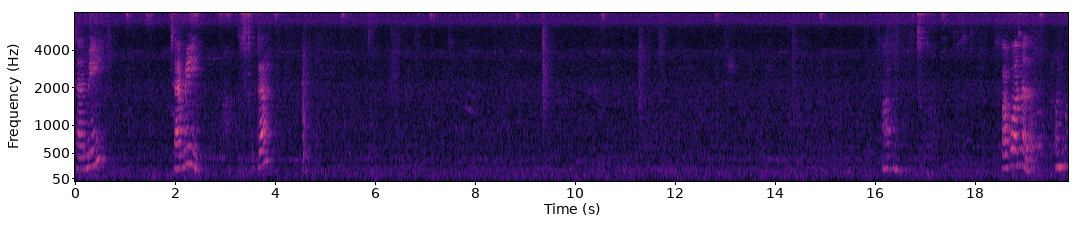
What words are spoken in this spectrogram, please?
Charmi? చార్మి? ఇట్రా పాప అన్నదా అనుకో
